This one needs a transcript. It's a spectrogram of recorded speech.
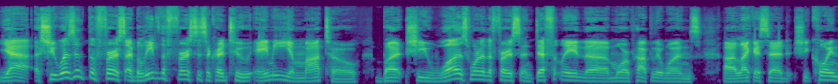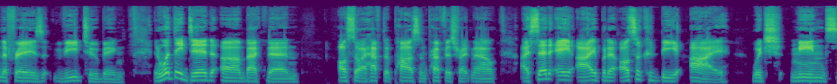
Yeah, she wasn't the first. I believe the first is a credit to Ami Yamato, but she was one of the first and definitely the more popular ones. Uh, like I said, she coined the phrase VTubing. And what they did um, back then, also, I have to pause and preface right now. I said AI, but it also could be I, which means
